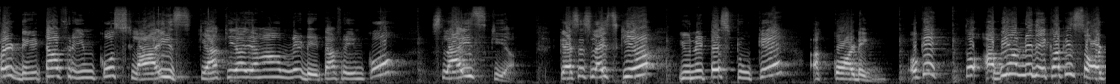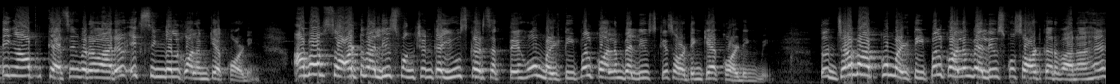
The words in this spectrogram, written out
पर डेटा फ्रेम को स्लाइस क्या किया यहाँ? हमने डेटा फ्रेम को स्लाइस किया। कैसे स्लाइस किया? यूनिट टेस्ट टू के अकॉर्डिंग ओके तो अभी हमने देखा कि सॉर्टिंग आप कैसे करवा रहे हो एक सिंगल कॉलम के अकॉर्डिंग अब आप सॉर्ट वैल्यूज़ फ़ंक्शन का यूज़ कर सकते हो मल्टीपल कॉलम वैल्यूज़ के सॉर्टिंग के अकॉर्डिंग भी. तो जब आपको मल्टीपल कॉलम वैल्यूज़ को सॉर्ट करवाना है,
